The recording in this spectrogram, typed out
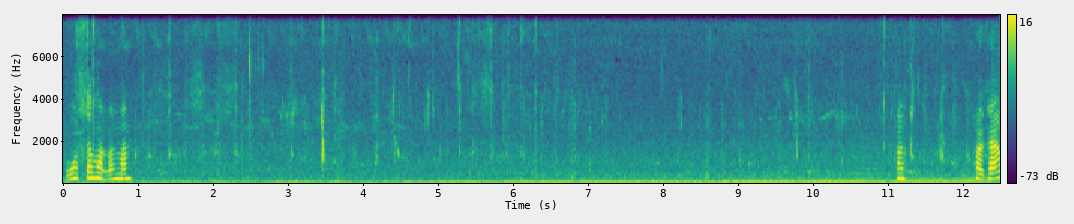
โอ้แซลมอนมันมัน หอยแครง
